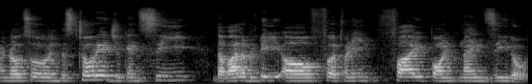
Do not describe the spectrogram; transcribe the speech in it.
and also in the storage you can see the availability of uh, 25.90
